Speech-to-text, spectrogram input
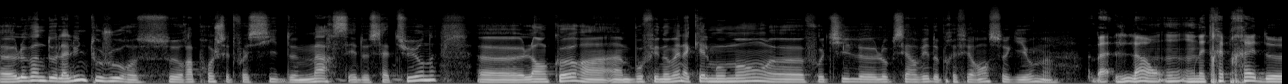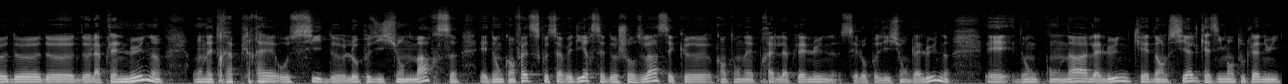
Euh, le 22, la Lune toujours se rapproche cette fois-ci de Mars et de Saturne. Euh, là encore, un, beau phénomène. À quel moment faut-il l'observer de préférence, Guillaume? Bah, là, on, est très près de, de, la pleine lune, on est très près aussi de l'opposition de Mars, et donc en fait, ce que ça veut dire, ces deux choses-là, c'est que quand on est près de la pleine lune, c'est l'opposition de la lune, et donc on a la lune qui est dans le ciel quasiment toute la nuit.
